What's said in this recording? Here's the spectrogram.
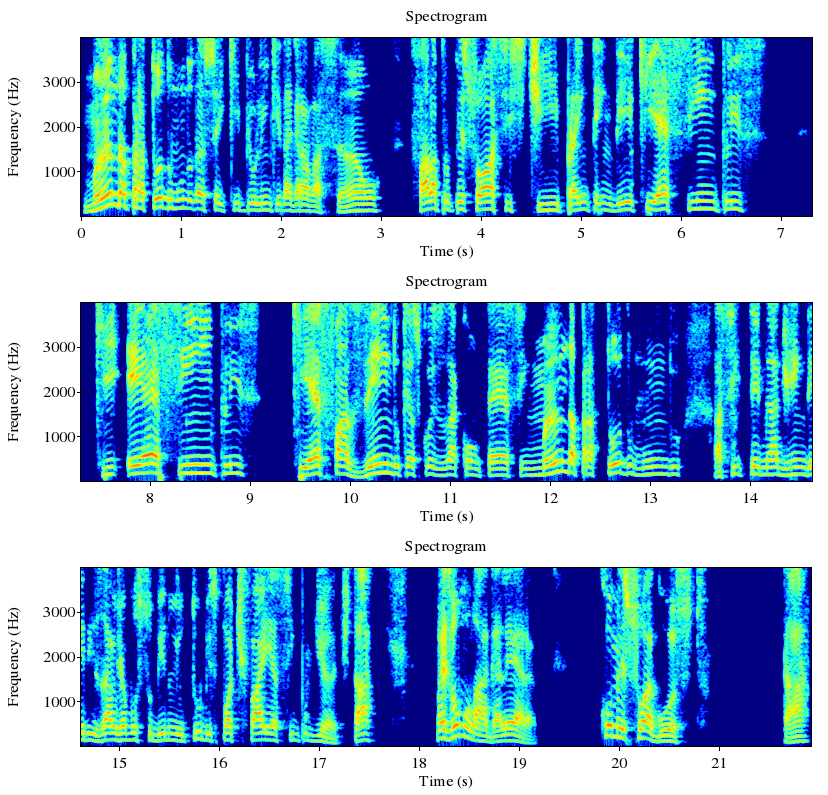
Manda para todo mundo da sua equipe o link da gravação, fala para o pessoal assistir, para entender que é simples, que é simples, que é fazendo que as coisas acontecem. Manda para todo mundo. Assim que terminar de renderizar, eu já vou subir no YouTube, Spotify e assim por diante, tá? Mas vamos lá, galera. Começou agosto tá?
